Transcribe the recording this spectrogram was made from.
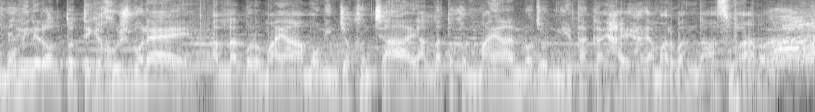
মমিনের অন্তর থেকে খুশবু নেয়। আল্লাহর বড় মায়া, মমিন যখন চায়, আল্লাহ তখন মায়ার নজর নিয়ে তাকায়। হায় হায়, আমার বান্দা, সুবহানাল্লাহ।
